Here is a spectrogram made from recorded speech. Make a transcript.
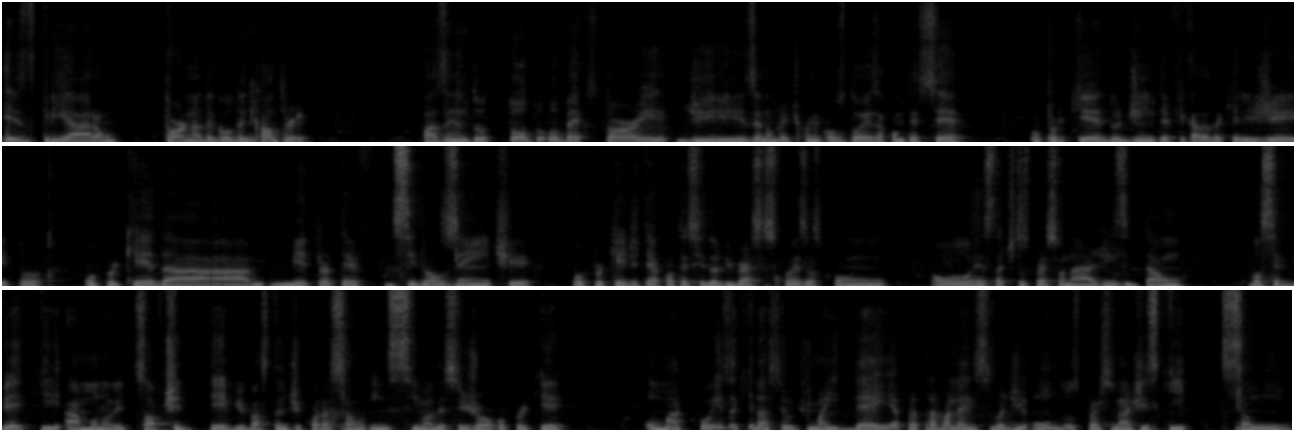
eles criaram Torna the Golden Country, fazendo todo o backstory de Xenoblade Chronicles 2 acontecer. O porquê do Jin ter ficado daquele jeito, o porquê da Mitra ter sido ausente, o porquê de ter acontecido diversas coisas com o restante dos personagens. Então, você vê que a Monolith Soft teve bastante coração em cima desse jogo, porque uma coisa que nasceu de uma ideia para trabalhar em cima de um dos personagens que são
